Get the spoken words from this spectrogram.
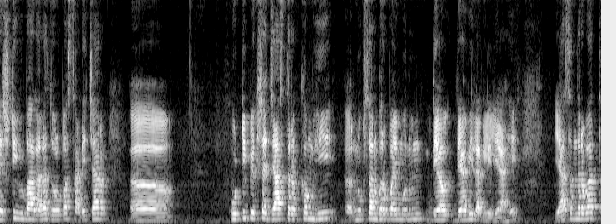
एस टी विभागाला जवळपास साडेचार कोटीपेक्षा जास्त रक्कम ही नुकसान भरपाई म्हणून द्या द्यावी लागलेली आहे. या संदर्भात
